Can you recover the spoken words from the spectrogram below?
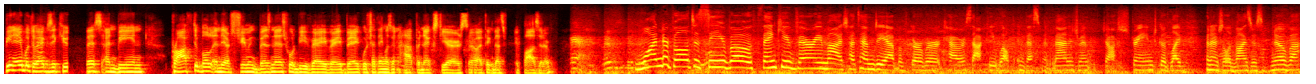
being able to execute this and being profitable in their streaming business will be very, very big, which I think was going to happen next year. So I think that's very positive. Wonderful to see you both. Thank you very much. Hatem Dhiab of Gerber Kawasaki Wealth Investment Management, Josh Strange, Good Life Financial Advisors of Nova.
